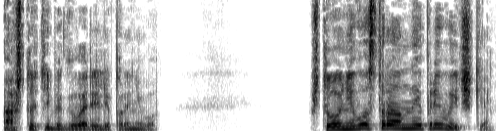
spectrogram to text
А что тебе говорили про него? Что у него странные привычки.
